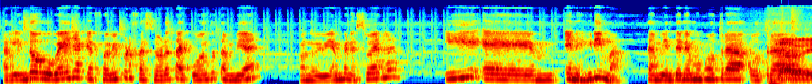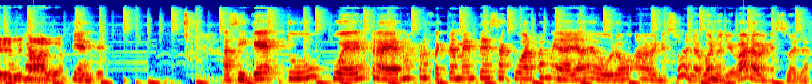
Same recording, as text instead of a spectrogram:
Arlindo Gubella, que fue mi profesor de taekwondo también, cuando vivía en Venezuela, y eh, en esgrima también tenemos otra, otra, claro, Así que tú puedes traernos perfectamente esa cuarta medalla de oro a Venezuela, bueno, llevar a Venezuela.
